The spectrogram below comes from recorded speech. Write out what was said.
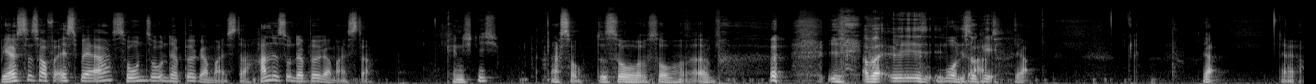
Wie heißt es auf SWR? So und so und der Bürgermeister. Hannes und der Bürgermeister. Kenne ich nicht. Ach so, das ist so, so ähm, Aber äh, ist Mundart, okay. ja. Ja, ja, ja.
